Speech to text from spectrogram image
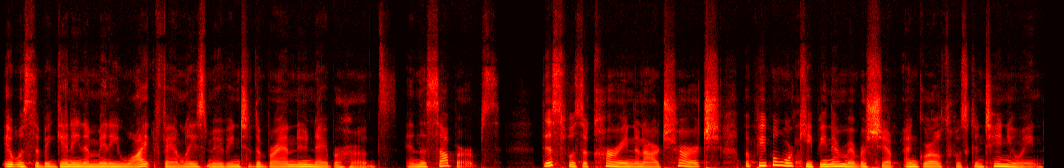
It was the beginning of many white families moving to the brand new neighborhoods in the suburbs. This was occurring in our church, but people were keeping their membership and growth was continuing.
